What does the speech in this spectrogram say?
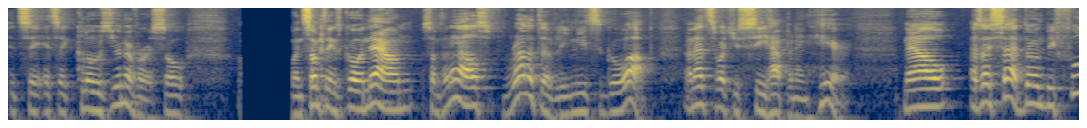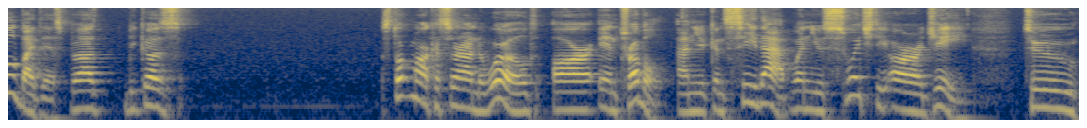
it's a it's a closed universe. So when something's going down, something else relatively needs to go up, and that's what you see happening here. Now, as I said, don't be fooled by this, but because stock markets around the world are in trouble, and you can see that when you switch the RRG to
